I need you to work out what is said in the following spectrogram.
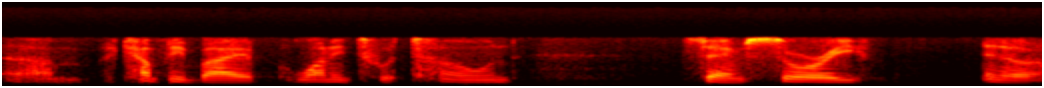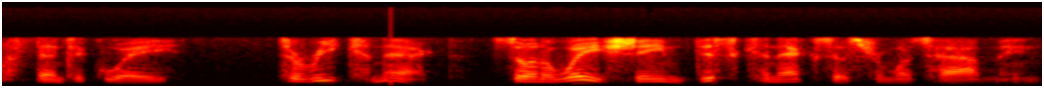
um, accompanied by wanting to atone, say I'm sorry in an authentic way, to reconnect. So in a way, shame disconnects us from what's happening,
